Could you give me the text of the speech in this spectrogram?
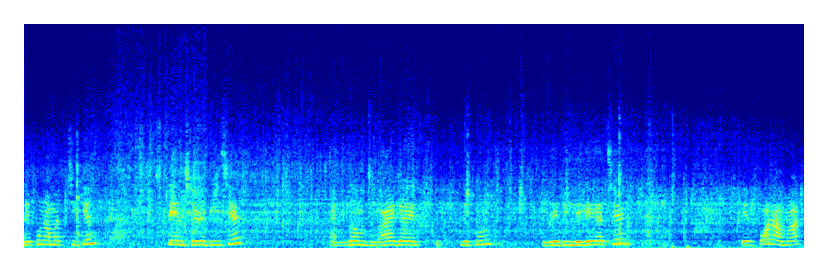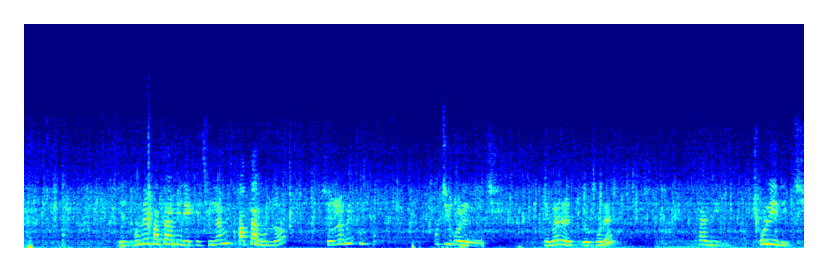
দেখুন আমার চিকেন তেল ছেড়ে দিয়েছে। একদম গায়ে গায়ে দেখুন, গ্রেভি লেগে গেছে। এরপর আমার যে ধনে পাতা আমি রেখেছিলাম, পাতাগুলো, সেগুলো আমি কুচি করে নিয়েছি। এবার এর উপরে সাজি, ছড়িয়ে দিচ্ছি।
